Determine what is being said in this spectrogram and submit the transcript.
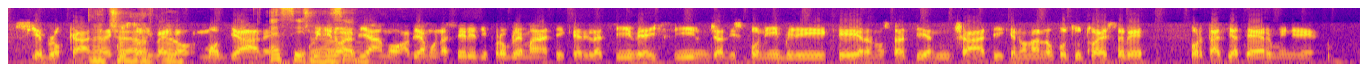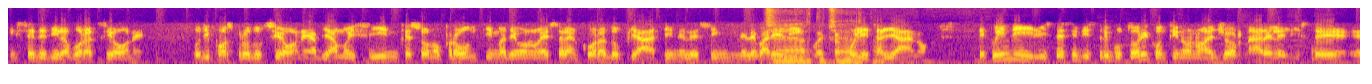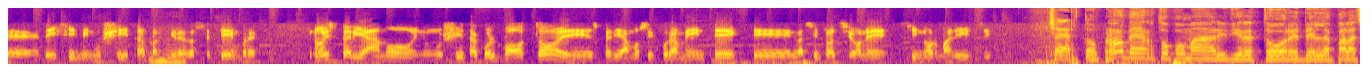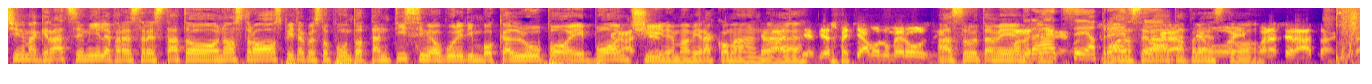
si è bloccata eh, e certo. questo a livello mondiale. Eh sì. Quindi certo. noi abbiamo, abbiamo, una serie di problematiche relative ai film già disponibili che erano stati annunciati, che non hanno potuto essere portati a termine in sede di lavorazione o di post produzione. Abbiamo i film che sono pronti ma devono essere ancora doppiati nelle, nelle varie certo, lingue, tra certo. cui l'italiano e quindi gli stessi distributori continuano a aggiornare le liste eh, dei film in uscita a partire mm-hmm. da settembre. Noi speriamo in un'uscita col botto e speriamo sicuramente che la situazione si normalizzi. Certo. Roberto Pomari, direttore del Palacinema, grazie mille per essere stato nostro ospite. A questo punto tantissimi auguri di in bocca al lupo e buon Grazie. cinema, mi raccomando. Grazie, eh. vi aspettiamo numerosi. Assolutamente. Grazie, a presto. Buona serata, a Grazie a presto. buona serata. Grazie.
